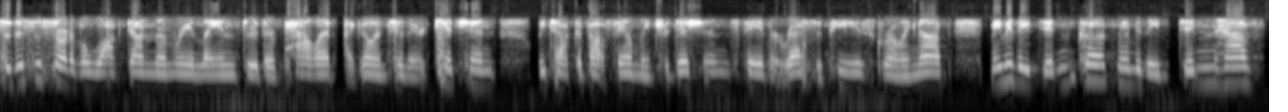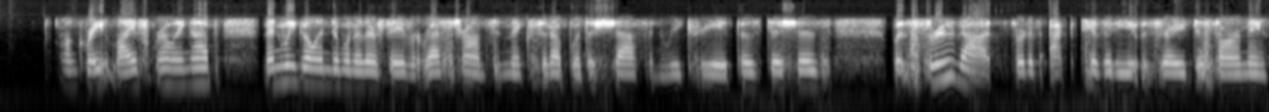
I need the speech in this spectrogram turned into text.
So this is sort of a walk down memory lane through their palate. I go into their kitchen. We talk about family traditions, favorite recipes, growing up. Maybe they didn't cook. Maybe they didn't have a great life growing up. Then we go into one of their favorite restaurants and mix it up with a chef and recreate those dishes. But through that sort of activity, it was very disarming.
